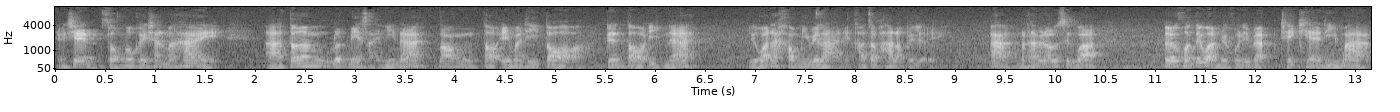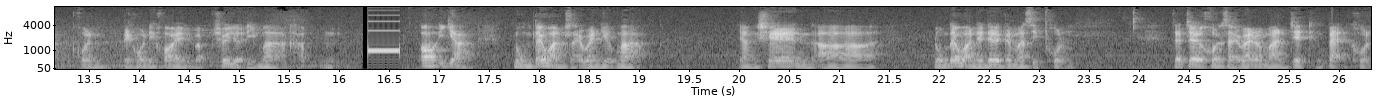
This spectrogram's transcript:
อย่างเช่น ส่งโลเคชันมาให้อ่าต้องรถเมล์สายนี้นะ ต้องต่อ MRT ต่อเดินต่ออีกนะ หรือว่าถ้าเขามีเวลาเนี่ยเขาจะพาเราไปเลยอะมันทำให้เรารู้สึกว่า เออคนไต้หวันเป็นคนที่แบบเทคแคร์ดีมาก คนเป็นคนที่คอยแบบช่วยเหลือดีมากครับอืมอ้ออีกอย่างหนุ่มไต้หวันใส่แว่นเยอะมาก อย่างเช่นอ่าหนุ่มไต้หวันเนี่ยเดินกันมา 10 คน จะเจอคนใส่แว่นประมาณ 7-8 คน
